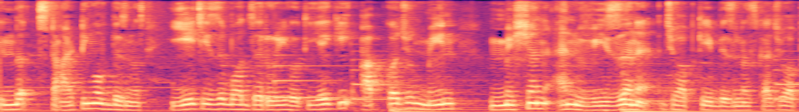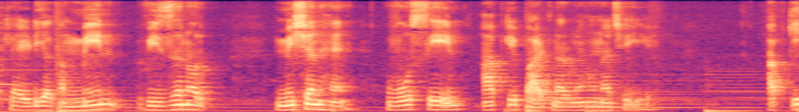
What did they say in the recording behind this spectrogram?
in the starting of business ये चीज़ें बहुत ज़रूरी होती है कि आपका जो मेन मिशन एंड विज़न है, जो आपके बिज़नेस का, जो आपके आइडिया का मेन विज़न और मिशन है, वो सेम आपके पार्टनर में होना चाहिए। आपकी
